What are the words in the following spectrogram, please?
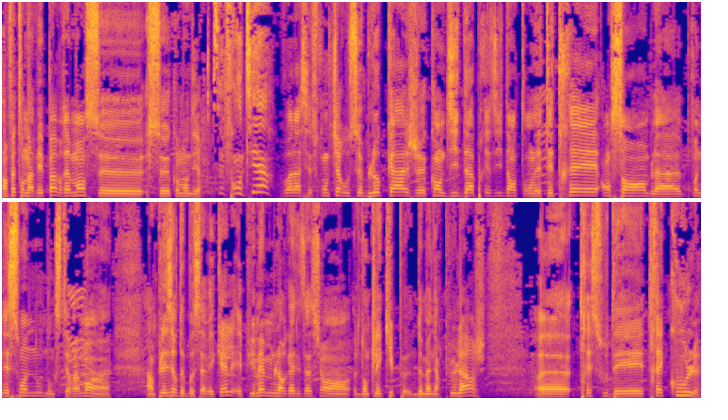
en fait, on n'avait pas vraiment ce, ce... Comment dire? Ces frontières? Voilà, ces frontières ou ce blocage candidat-présidente. On était très ensemble, elle prenait soin de nous, donc c'était vraiment un, un, plaisir de bosser avec elle. Et puis même l'organisation, donc l'équipe de manière plus large, euh, très soudée, très cool.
